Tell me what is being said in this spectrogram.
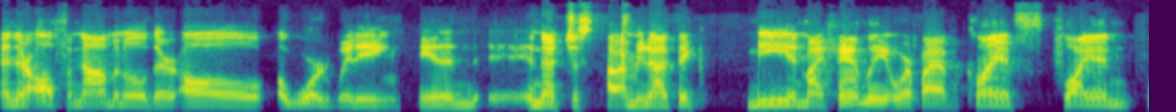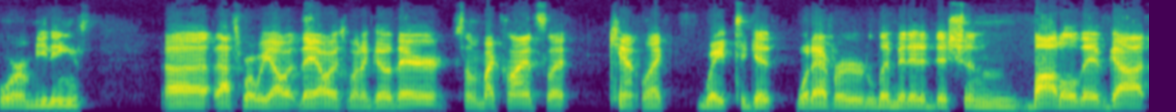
And they're all phenomenal. They're all award winning. And, and that just, I mean, I think me and my family, or if I have clients fly in for meetings, uh, that's where we all, they always want to go there. Some of my clients like can't like wait to get whatever limited edition bottle they've got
